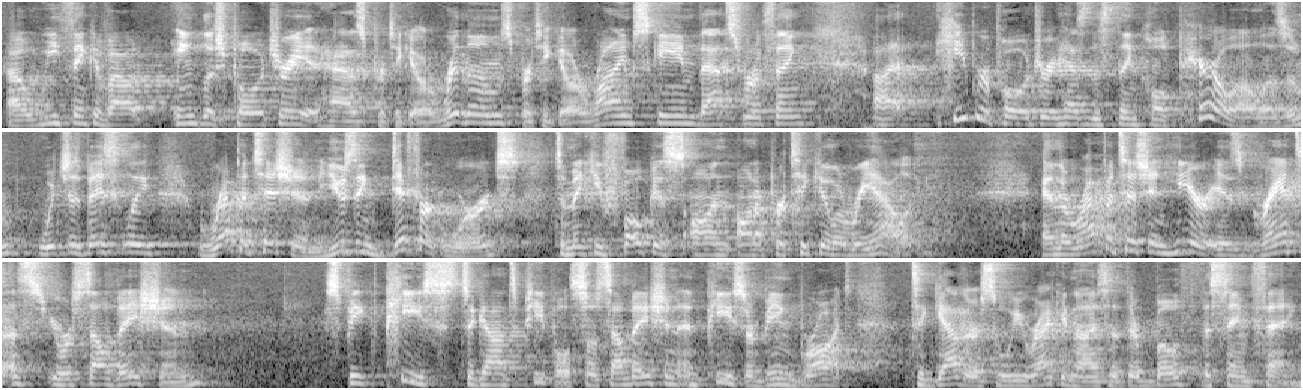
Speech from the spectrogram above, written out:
Uh, we think about English poetry, it has particular rhythms, particular rhyme scheme, that sort of thing. Uh, Hebrew poetry has this thing called parallelism, which is basically repetition, using different words to make you focus on, on a particular reality. And the repetition here is grant us your salvation speak peace to God's people. So salvation and peace are being brought together so we recognize that they're both the same thing.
